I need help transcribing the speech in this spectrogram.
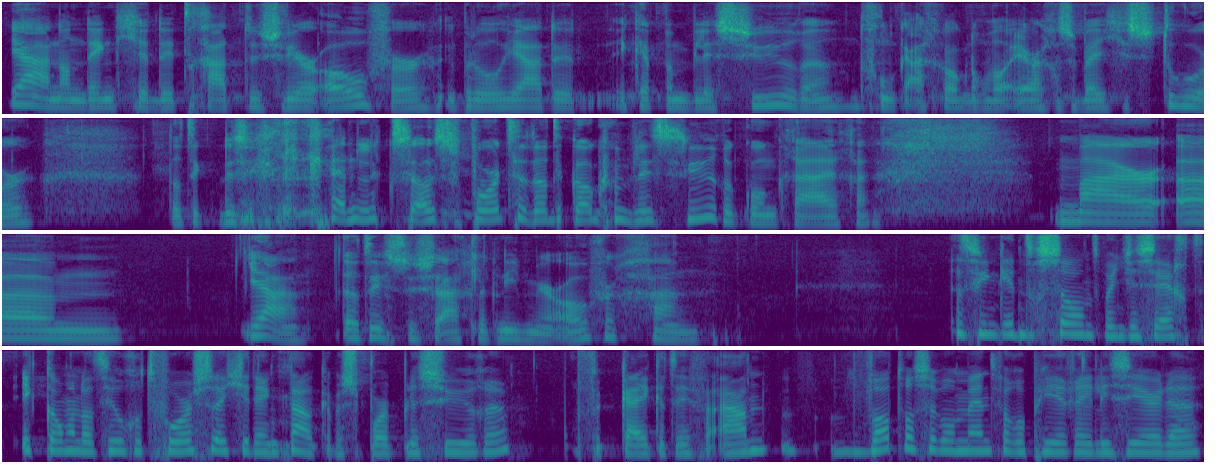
Ja, en dan denk je, dit gaat dus weer over. Ik bedoel, ja, de, ik heb een blessure. Dat vond ik eigenlijk ook nog wel ergens een beetje stoer. Dat ik dus kennelijk zo sportte dat ik ook een blessure kon krijgen. Maar um, ja, dat is dus eigenlijk niet meer overgegaan. Dat vind ik interessant, want je zegt, ik kan me dat heel goed voorstellen. Dat je denkt, nou, ik heb een sportblessure. Of ik kijk het even aan. Wat was het moment waarop je realiseerde,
